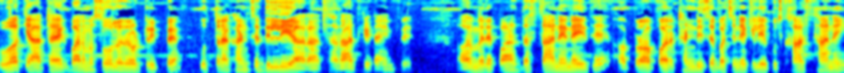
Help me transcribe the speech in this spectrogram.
हुआ क्या था, एक बार मैं सोलो रोड ट्रिप पे उत्तराखंड से दिल्ली आ रहा था रात के टाइम पे। और मेरे पास दस्ताने नहीं थे और प्रॉपर ठंडी से बचने के लिए कुछ खास था नहीं।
